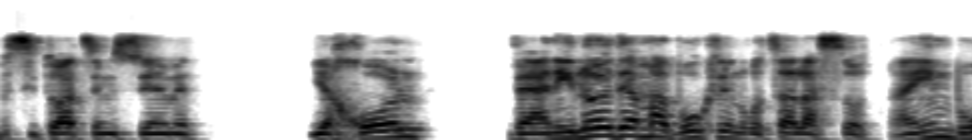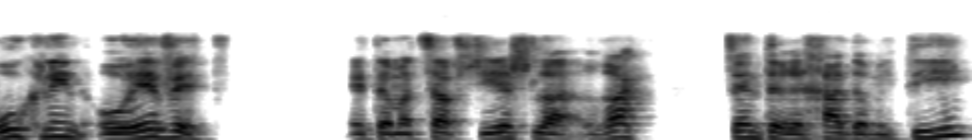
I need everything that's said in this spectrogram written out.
בסיטואציה מסוימת יכול, ואני לא יודע מה ברוקלין רוצה לעשות. האם ברוקלין אוהבת את המצב שיש לה רק סנטר אחד אמיתי,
